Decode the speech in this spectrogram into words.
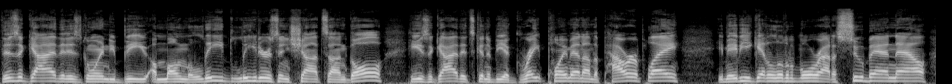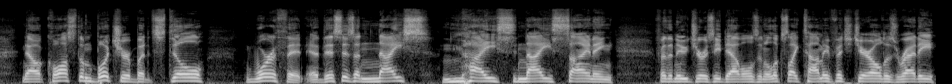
This is a guy that is going to be among the lead leaders in shots on goal. He's a guy that's going to be a great point man on the power play. Maybe you get a little bit more out of Subban now. Now, it cost them Butcher, but it's still worth it. Uh, this is a nice, nice, nice signing for the New Jersey Devils, and it looks like Tommy Fitzgerald is ready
